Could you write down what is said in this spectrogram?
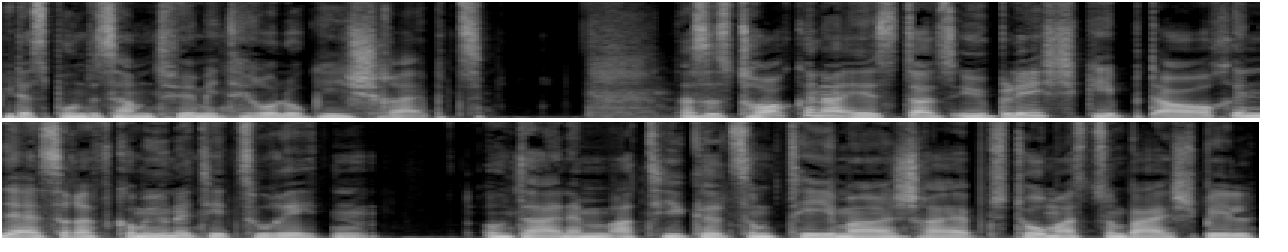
wie das Bundesamt für Meteorologie schreibt. Dass es trockener ist als üblich, gibt auch in der SRF Community zu reden. Unter einem Artikel zum Thema schreibt Thomas zum Beispiel,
